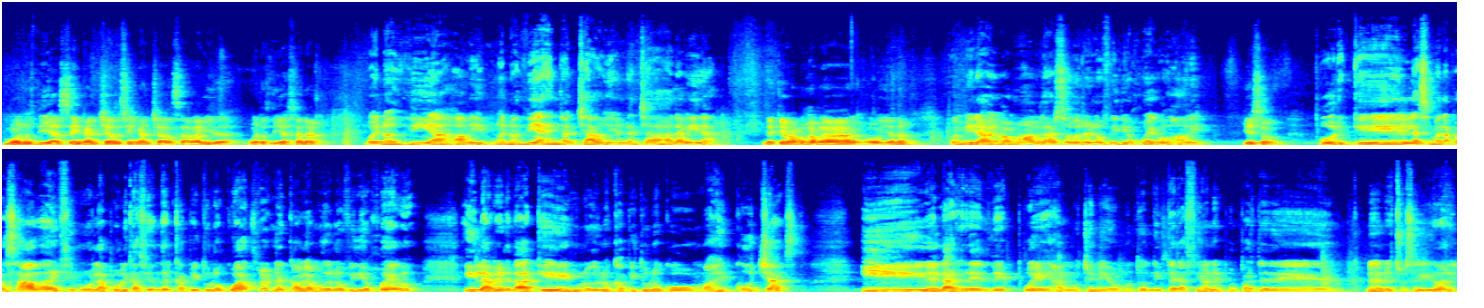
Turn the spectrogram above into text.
Buenos días, enganchados y enganchadas a la vida. Buenos días, Ana. Buenos días, Javi. Buenos días, enganchados y enganchadas a la vida. ¿De qué vamos a hablar hoy, Ana? Pues mira, hoy vamos a hablar sobre los videojuegos, Javi. ¿Y eso? Porque la semana pasada hicimos la publicación del capítulo 4 en el que hablamos de los videojuegos y la verdad que es uno de los capítulos con más escuchas y en las redes pues hemos tenido un montón de interacciones por parte de, de nuestros seguidores.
